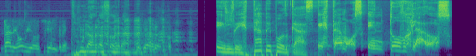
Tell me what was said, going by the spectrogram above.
Dale, obvio, siempre. Un abrazo grande. Un abrazo. El Destape Podcast. Estamos en todos lados.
